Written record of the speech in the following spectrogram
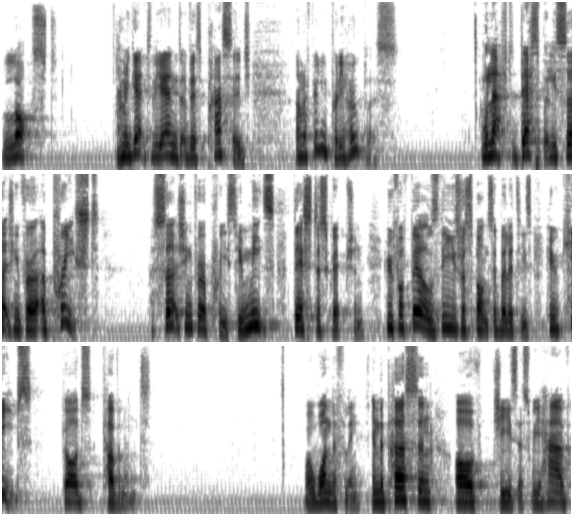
lost. And we get to the end of this passage and we're feeling pretty hopeless. We're left desperately searching for a, priest. We're searching for a priest who meets this description, who fulfills these responsibilities, who keeps God's covenant. Well, wonderfully, in the person of Jesus, we have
